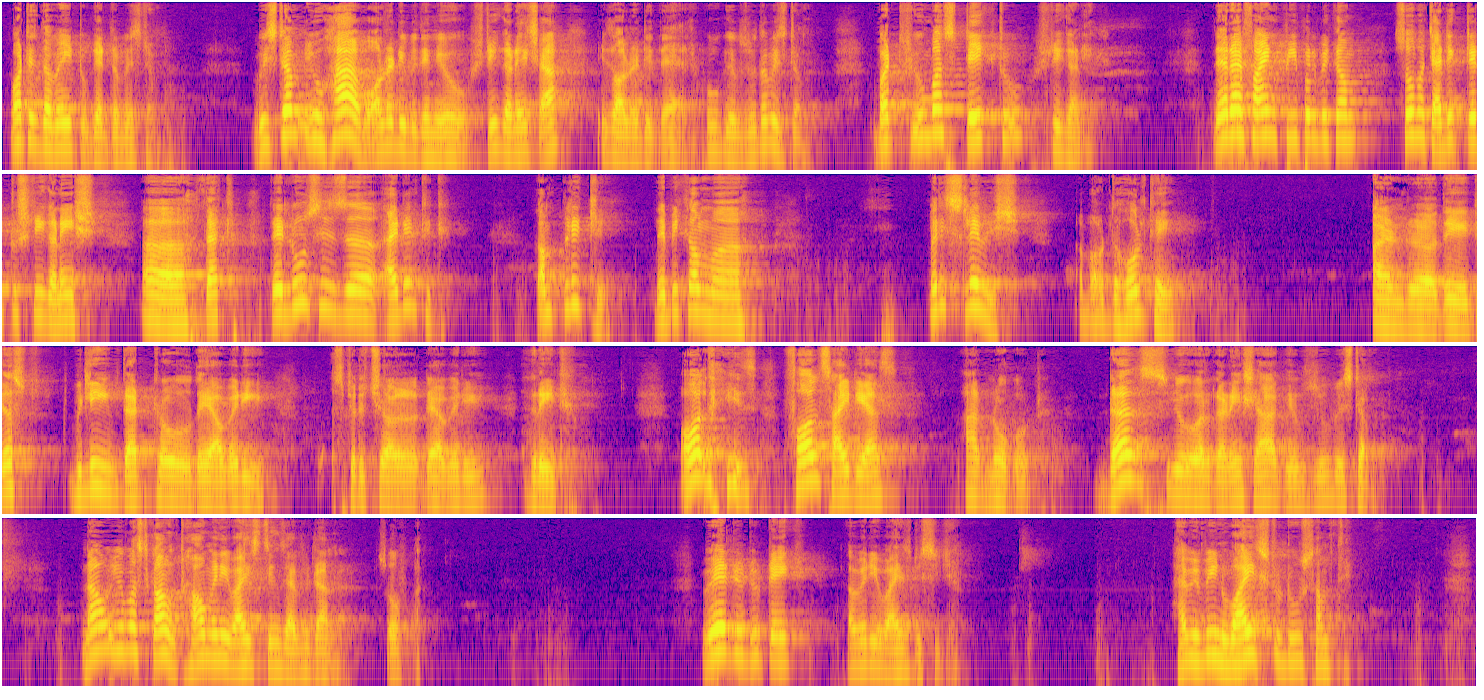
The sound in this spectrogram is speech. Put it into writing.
What is the way to get the wisdom? Wisdom you have already within you. Sri Ganesha is already there, who gives you the wisdom. But you must take to Sri Ganesh. There I find people become so much addicted to Sri Ganesh uh, that they lose his uh, identity completely. They become uh, very slavish about the whole thing. And uh, they just believe that oh, they are very spiritual, they are very great. All these false ideas are no good. Does your Ganesha gives you wisdom? Now you must count how many wise things have you done so far. Where did you take a very wise decision? Have you been wise to do something?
